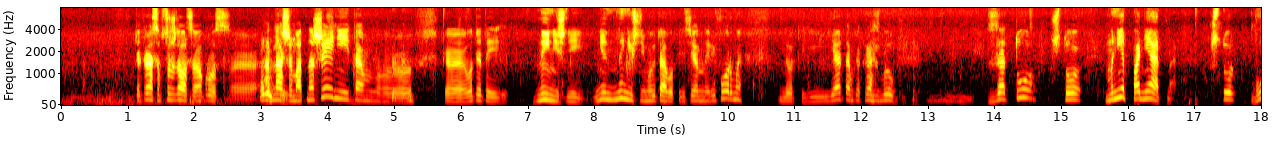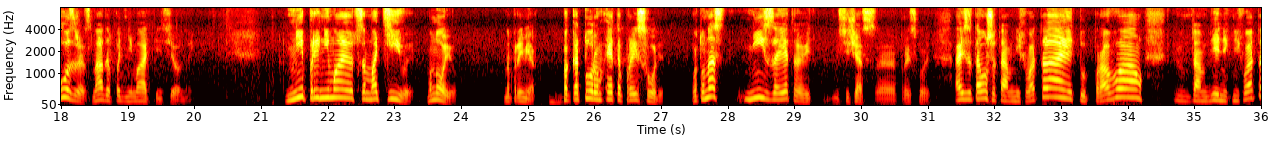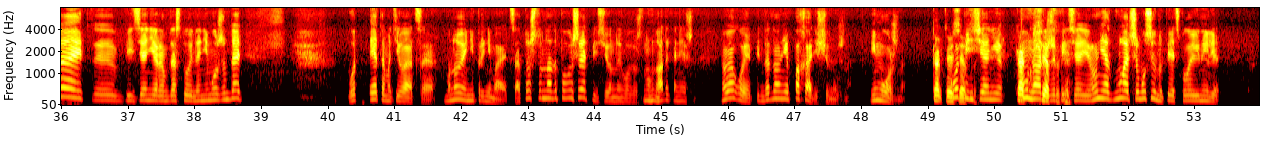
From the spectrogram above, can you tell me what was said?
как раз обсуждался вопрос э, о нашем отношении там э, к вот этой нынешней, не- нынешнему этапу пенсионной реформы. Вот, и я там как раз был за то, что мне понятно, что возраст надо поднимать пенсионный. Не принимаются мотивы мною, например, по которым это происходит. Вот у нас не из-за этого ведь сейчас э, происходит, а из-за того, что там не хватает, тут провал, там денег не хватает, э, пенсионерам достойно не можем дать. Вот эта мотивация мною не принимается. А то, что надо повышать пенсионный возраст, ну надо, конечно. Ну какое? Да на мне пахать еще нужно. И можно. Как твое Вот сердце? пенсионер. Как ну надо же пенсионер. У меня младшему сыну пять с половиной лет.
